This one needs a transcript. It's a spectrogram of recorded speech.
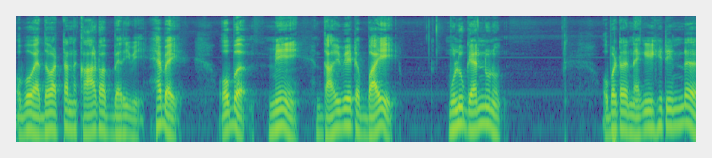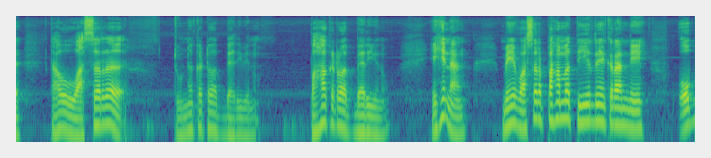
ඔබ ඇදවටන්න කාටවත් බැරිවේ හැබැයි ඔබ මේ දයිවයට බයි මුළු ගැන්නුනුත් ඔබට නැගී හිටින්ඩ තව වසර තුන්නකටවත් බැරි වෙනු පහකටවත් බැරි වෙනු එහෙනම් මේ වසර පහම තීරණය කරන්නේ ඔබ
